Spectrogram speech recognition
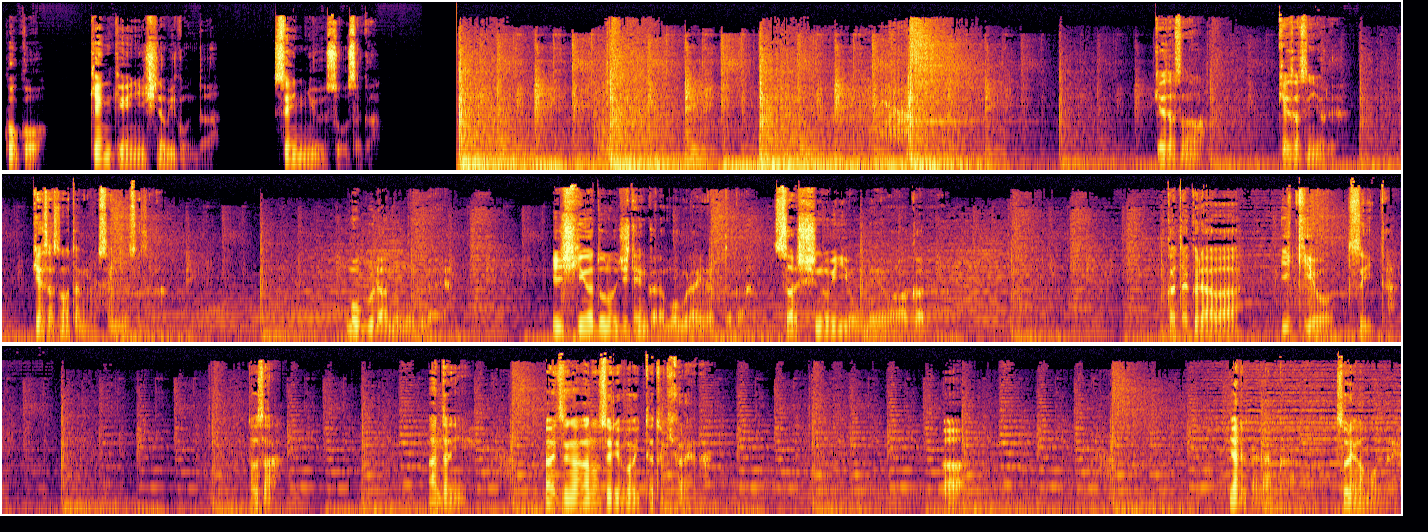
ここ、県警に忍び込んだ、潜入捜査か。警察の、警察による、警察のための潜入捜査だ。モグラのモグラや。意識がどの時点からモグラになったか、察しのいいおめえはわかる片倉は息をついた。父さん、あんたに、あいつがあのセリフを言った時からやな。ああ。やるかやらんか。それが問題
